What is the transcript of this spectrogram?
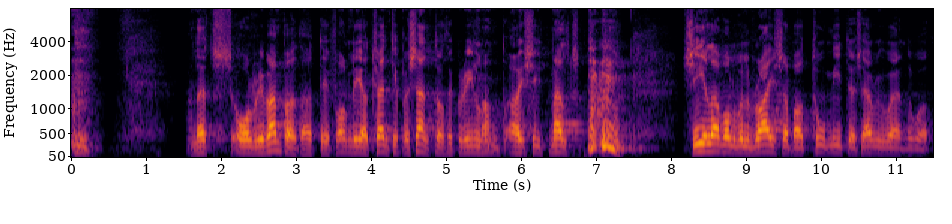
Let's all remember that if only a 20% of the Greenland ice sheet melts, sea level will rise about two meters everywhere in the world.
